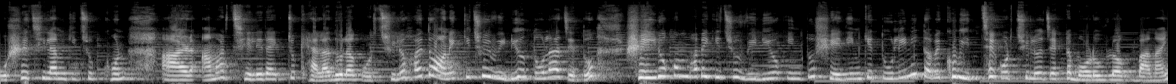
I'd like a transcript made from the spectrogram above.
বসেছিলাম কিছুক্ষণ। আর আমার ছেলেরা একটু খেলাধুলা করছিল। হয়তো অনেক কিছুই ভিডিও তোলা যেত। সেই রকমভাবে কিছু ভিডিও কিন্তু সেদিনকে তুলিনি, তবে খুব ইচ্ছে করছিল যে একটা বড় ব্লগ বানাই।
